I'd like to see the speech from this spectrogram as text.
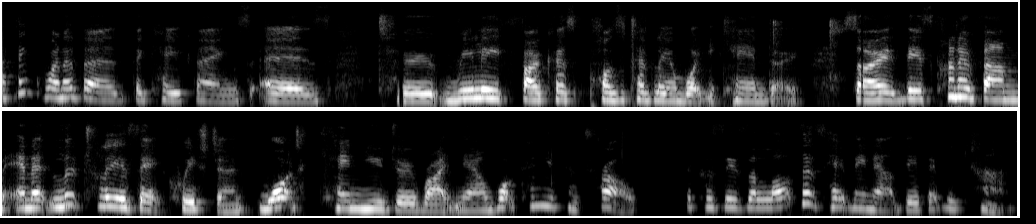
I think one of the, the key things is to really focus positively on what you can do. So there's kind of, um, and it literally is that question, what can you do right now? What can you control? Because there's a lot that's happening out there that we can't.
